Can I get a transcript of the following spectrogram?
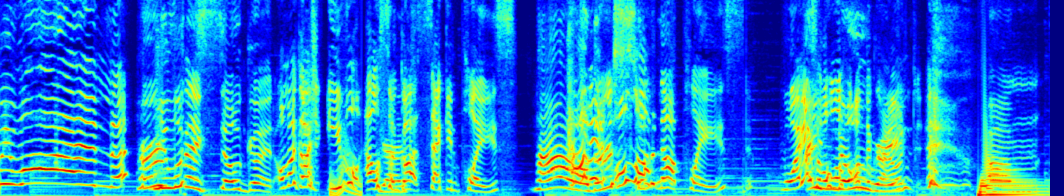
We won! We look Perfect. so good. Oh my gosh, evil Elsa Yes. got second place. Wow. How did There's Olaf not placed? Why is I Olaf know, on the ground? so um.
